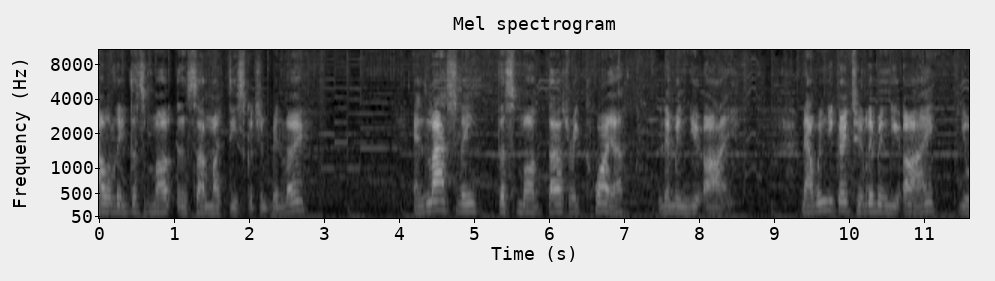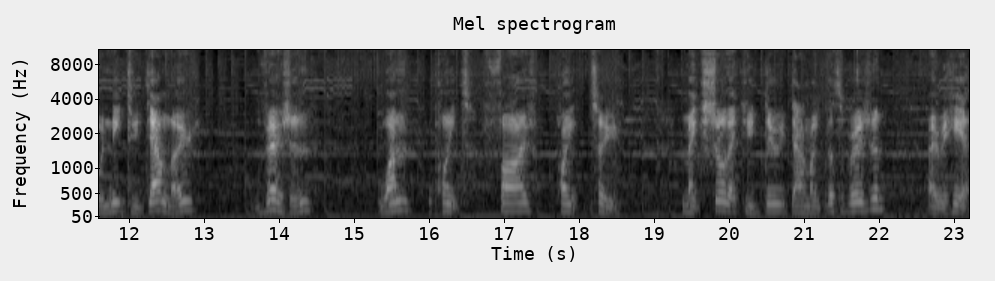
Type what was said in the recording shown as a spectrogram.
I will leave this mod inside my description below. And lastly, this mod does require Lemon UI. Now when you go to Lemon UI, you will need to download version 1.5.2. Make sure that you do download this version over here.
